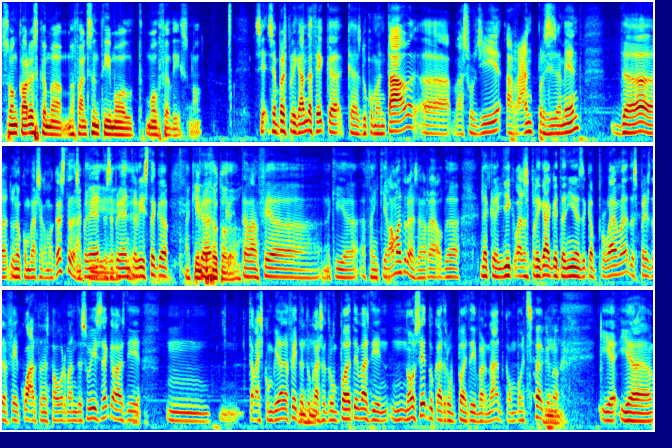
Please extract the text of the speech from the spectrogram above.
són coses que me, me fan sentir molt, molt feliç, no? Sí, sempre explicant, de fet, que, que el documental eh, va sorgir arran, precisament, de- d'una conversa com aquesta, de la primera, de la primera sí. entrevista que, Aquí que, empezó que todo. te van fer a, aquí a, a Feint Quilòmetres, arrel de, de que allí que vas explicar que tenies aquest problema, després de fer quart en el Powerman de Suïssa, que vas dir, mm, te vaig convidar, de fet, a Mhm. tocar la trompeta i vas dir, no sé tocar trompeta, i Bernat, com pot ser que no? Mm. I, i, eh,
